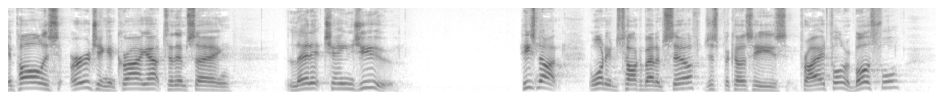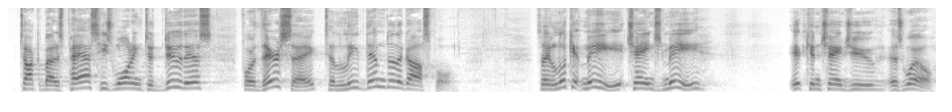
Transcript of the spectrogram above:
And Paul is urging and crying out to them, saying, Let it change you. He's not wanting to talk about himself just because he's prideful or boastful, talk about his past. He's wanting to do this for their sake, to lead them to the gospel. Say, look at me, it changed me, it can change you as well.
